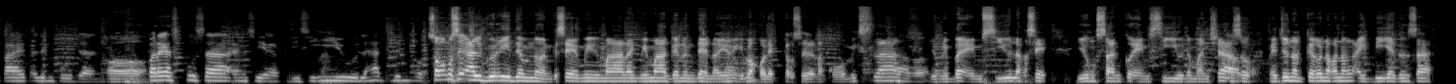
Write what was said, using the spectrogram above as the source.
kahit alin po dyan. Oo. Parehas po sa MCF, DCEU, lahat din po. So kung sa algorithm nun, kasi may mga may mga ganun din, no? yung iba collector sila ng comics lang, Opo. yung iba MCU lang kasi yung son ko MCU naman siya. So Opo. medyo nagkaroon ako ng idea dun sa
